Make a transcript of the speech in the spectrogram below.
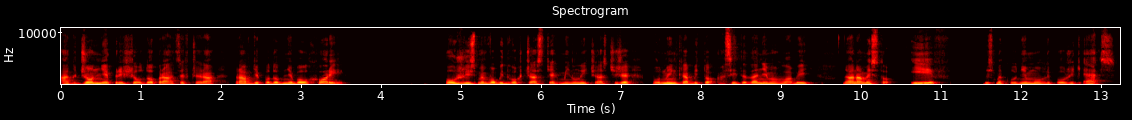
ak John neprišiel do práce včera, pravdepodobne bol chorý. Použili sme v obidvoch častiach minulý čas, čiže podmienka by to asi teda nemohla byť. No a namiesto if by sme kľudne mohli použiť as,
